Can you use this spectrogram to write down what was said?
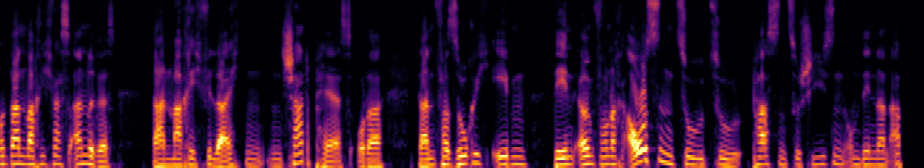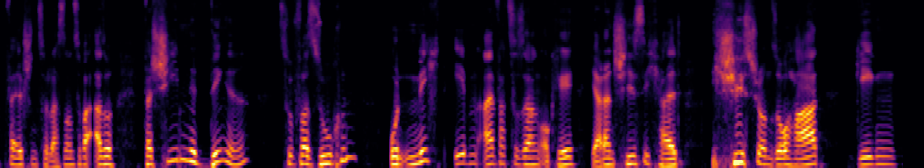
und dann mache ich was anderes. Dann mache ich vielleicht einen, einen Shot Pass oder dann versuche ich eben, den irgendwo nach außen zu, zu passen, zu schießen, um den dann abfälschen zu lassen und so weiter. Also verschiedene Dinge zu versuchen und nicht eben einfach zu sagen, okay, ja, dann schieße ich halt, ich schieße schon so hart gegen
